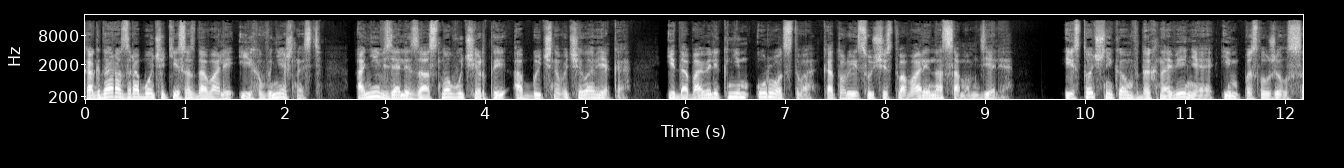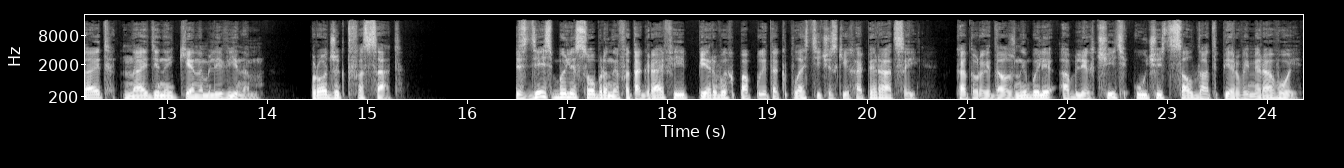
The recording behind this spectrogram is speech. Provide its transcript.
Когда разработчики создавали их внешность, они взяли за основу черты обычного человека и добавили к ним уродства, которые существовали на самом деле — Источником вдохновения им послужил сайт, найденный Кеном Левином — Project Facade. Здесь были собраны фотографии первых попыток пластических операций, которые должны были облегчить участь солдат Первой мировой,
